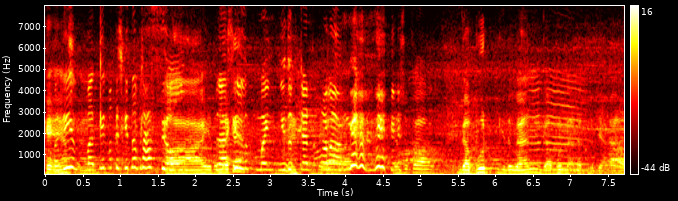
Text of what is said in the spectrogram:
Kayak berarti yang, berarti podcast kita berhasil. Ah, itu berhasil mereka- menyudutkan Ya, orang. yang suka gabut gitu kan gabut nggak ada kerjaan.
